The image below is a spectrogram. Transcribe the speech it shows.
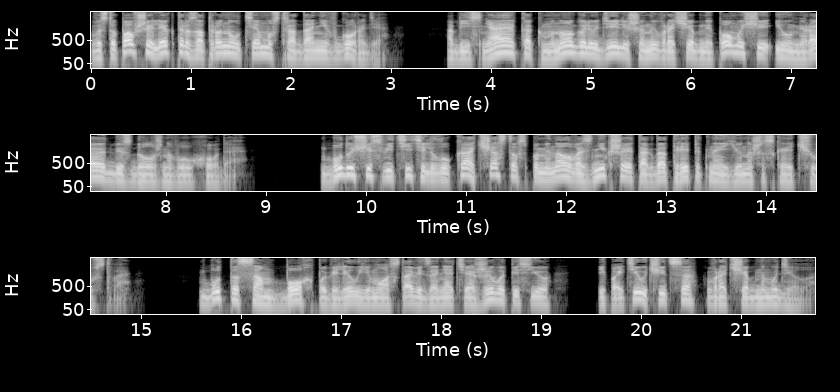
Выступавший лектор затронул тему страданий в городе, объясняя, как много людей лишены врачебной помощи и умирают без должного ухода. Будущий святитель Лука часто вспоминал возникшее тогда трепетное юношеское чувство. Будто сам Бог повелел ему оставить занятия живописью и пойти учиться врачебному делу,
